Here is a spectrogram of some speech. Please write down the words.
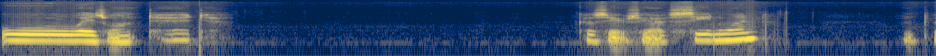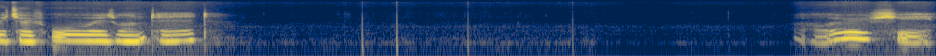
always wanted? Because seriously, I've seen one, which I've always wanted. Where is she?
